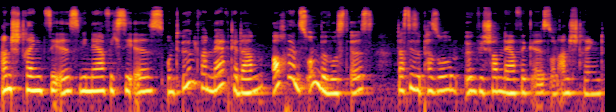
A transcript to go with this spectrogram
anstrengend sie ist, wie nervig sie ist. Und irgendwann merkt ihr dann, auch wenn es unbewusst ist, dass diese Person irgendwie schon nervig ist und anstrengend.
